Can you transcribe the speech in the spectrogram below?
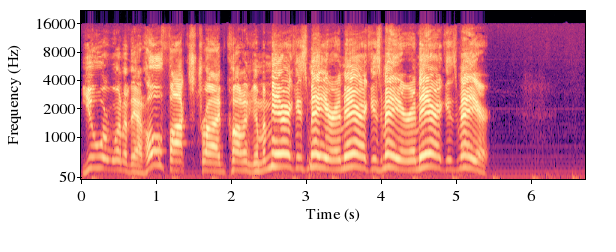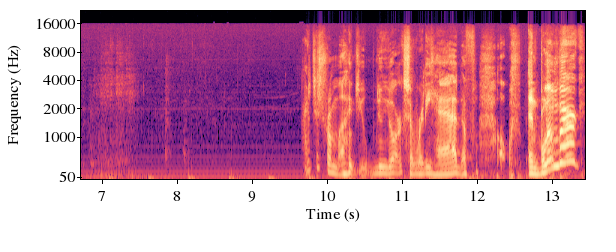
you were one of that whole Fox tribe calling him America's mayor, America's mayor, America's mayor. I just remind you, New York's already had a. Oh, and Bloomberg?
